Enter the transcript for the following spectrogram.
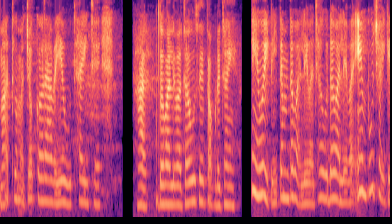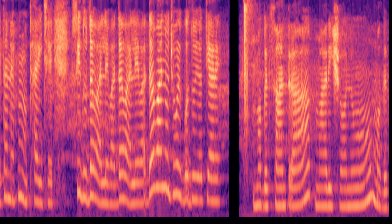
માથામાં ચક્કર આવે એવું થાય છે. હા દવા લેવા જવું છે તો આપણે જઈએ. એ હોય તો તમે દવા લેવા જાઓ, દવા લેવા, એમ પૂછાય કે તને શું થાય છે? સીધું દવા લેવા દવા લેવા, દવાનું જ હોય બધું અત્યારે. મગજ શાંત રાખ મારી સોનું. મગજ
